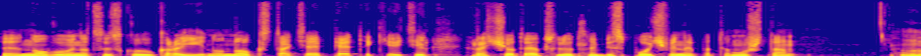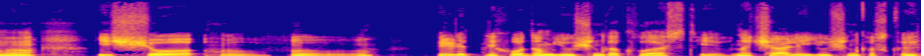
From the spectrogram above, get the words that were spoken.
э, новую нацистскую Украину. Но, кстати, опять-таки эти расчеты абсолютно беспочвены, потому что э, еще перед приходом Ющенко к власти, в начале Ющенковской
